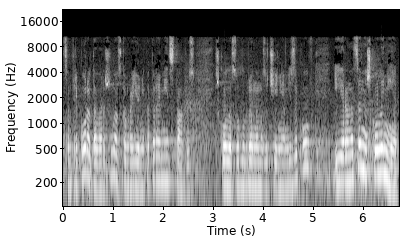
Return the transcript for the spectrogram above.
в центре города, в Ворошиловском районе, которая имеет статус школы с углубленным изучением языков, и равноценной школы нет.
